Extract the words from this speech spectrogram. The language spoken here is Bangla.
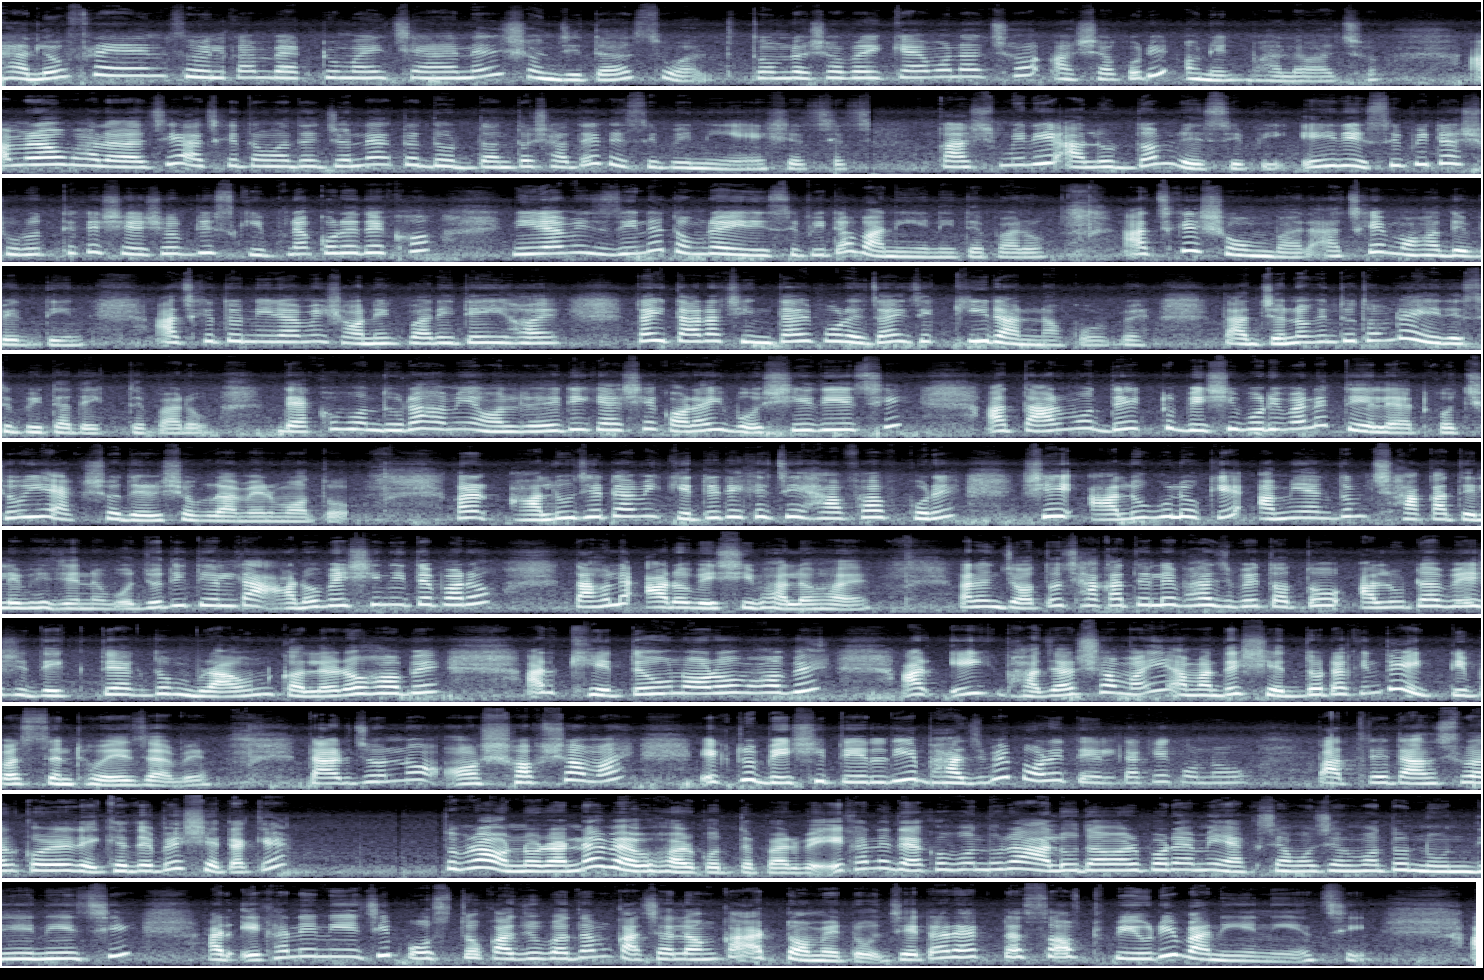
Hello friends welcome back to my channel Sanjita world তোমরা সবাই কেমন আছো? আশা করি অনেক ভালো আছো। আমরাও ভালো আছি। আজকে তোমাদের জন্য একটা দুর্দান্ত স্বাদের রেসিপি নিয়ে এসেছি। কাশ্মীরি আলুর দম রেসিপি এই রেসিপিটা শুরুর থেকে শেষ অবধি স্কিপ না করে দেখো। নিরামিষ দিনে তোমরা এই রেসিপিটা বানিয়ে নিতে পারো। আজকে সোমবার, আজকে মহাদেবের দিন। আজকে তো নিরামিষ অনেক বাড়িতেই হয়। তাই তারা চিন্তায় পড়ে যায় যে কি রান্না করবে। তার জন্য কিন্তু তোমরা এই রেসিপিটা দেখতে পারো। দেখো বন্ধুরা, আমি অলরেডি গ্যাসে কড়াই বসিয়ে দিয়েছি। আর তার মধ্যে একটু বেশি পরিমাণে তেল অ্যাড করছি, ওই একশো দেড়শো গ্রামের মতো। কারণ আলু যেটা আমি কেটে রেখেছি হাফ হাফ করে সেই আলুগুলোকে আমি একদম ছাকা তেলে ভেজে নেব। যদি তেলটা আরও বেশি নিতে পারো, তাহলে আরও বেশি ভালো হয়। কারণ যত ছাকা তেলে ভাজবে, তত আলুটা বেশ দেখতে একদম ব্রাউন কালারও হবে আর খেতেও নরম হবে। আর এই ভাজার সময় আমাদের সেদ্ধটা কিন্তু এইট্টি পারসেন্ট হয়ে যাবে। তার জন্য সব সময় একটু বেশি তেল দিয়ে ভাজবে, পরে তেলটাকে কোনো পাত্রে ট্রান্সফার করে রেখে দেবে, সেটাকে তোমরা অন্য রান্নায় ব্যবহার করতে পারবে। এখানে দেখো বন্ধুরা, আলু দেওয়ার পরে আমি এক চামচের মতো নুন দিয়ে নিয়েছি। আর এখানে নিয়েছি পোস্ত, কাজু বাদাম, কাঁচা লঙ্কা আর টমেটো, যেটার একটা সফট পিউরি বানিয়ে নিয়েছি।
